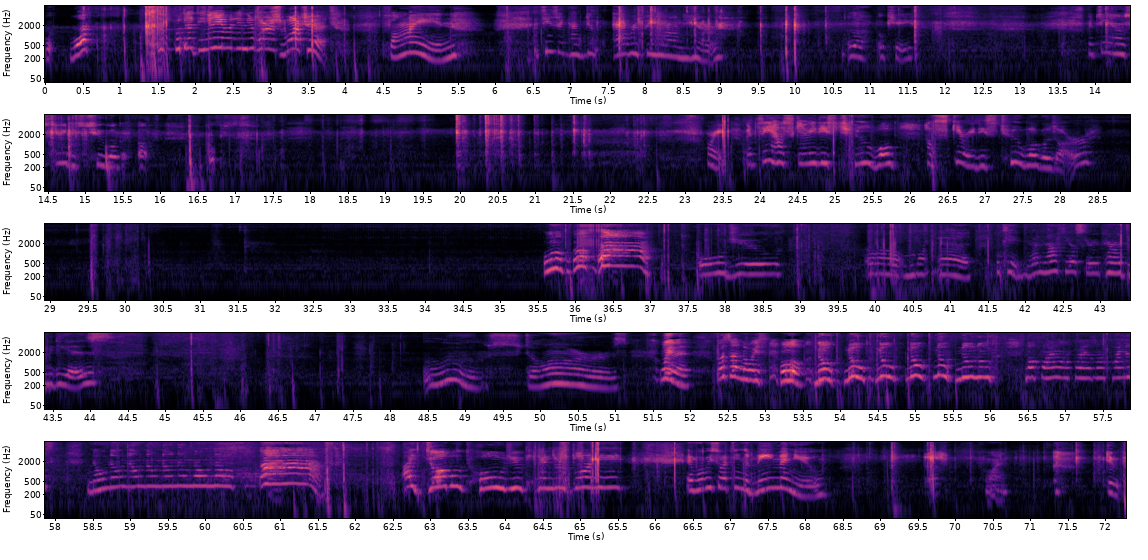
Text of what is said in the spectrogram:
Wait, what? Just put that DVD in the just watch it. Fine. It seems like I can do everything around here. Ugh, okay. Let's see how scary these two will go. Oh, oops. Alright, let's see how scary these two log how scary these two logos are. Oh no! Oh, ah! Told you. Oh my god. Okay, now how scary Paramount DVD is. Ooh, stars. Wait a minute. What's that noise? Oh no, no, no, no, no, no, no. Not fine, not fine, not. This. No, no, no, no, no, no, no, no. Ah! I double told you, Kinder Bunny. And we'll be selecting the main menu. Come on. There we.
